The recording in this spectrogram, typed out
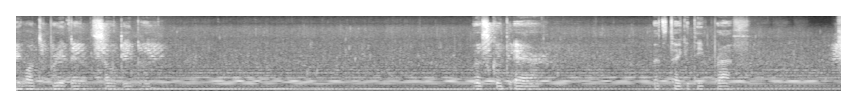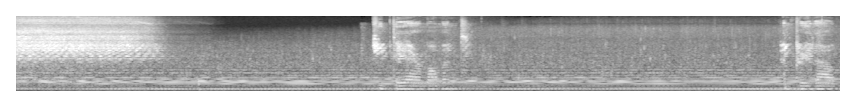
You want to breathe in so deeply. This good air. Let's take a deep breath. Keep the air a moment. Breathe out.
